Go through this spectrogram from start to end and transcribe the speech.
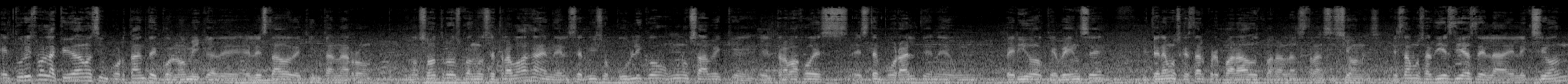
el turismo es la actividad más importante económica del estado de Quintana Roo. Nosotros cuando se trabaja en el servicio público, uno sabe que el trabajo es, es temporal, tiene un periodo que vence y tenemos que estar preparados para las transiciones. Estamos a 10 días de la elección,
